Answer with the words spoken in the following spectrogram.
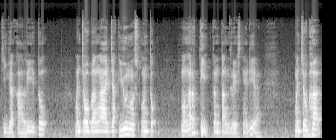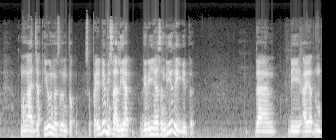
tiga kali itu mencoba ngajak Yunus untuk mengerti tentang grace-nya dia. Mencoba mengajak Yunus untuk supaya dia bisa lihat dirinya sendiri gitu. Dan di ayat 4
